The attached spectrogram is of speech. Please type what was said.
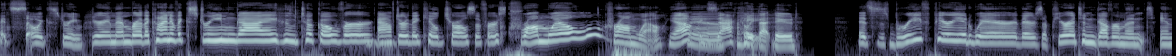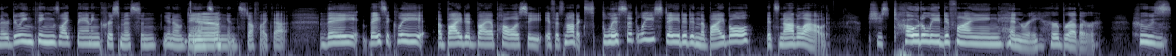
it's so extreme. Do you remember the kind of extreme guy who took over after they killed Charles I? Cromwell? Cromwell. Yeah, Yeah, exactly. I hate that dude. It's this brief period where there's a Puritan government and they're doing things like banning Christmas and, you know, dancing and stuff like that. They basically abided by a policy if it's not explicitly stated in the Bible, it's not allowed. She's totally defying Henry, her brother, whose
